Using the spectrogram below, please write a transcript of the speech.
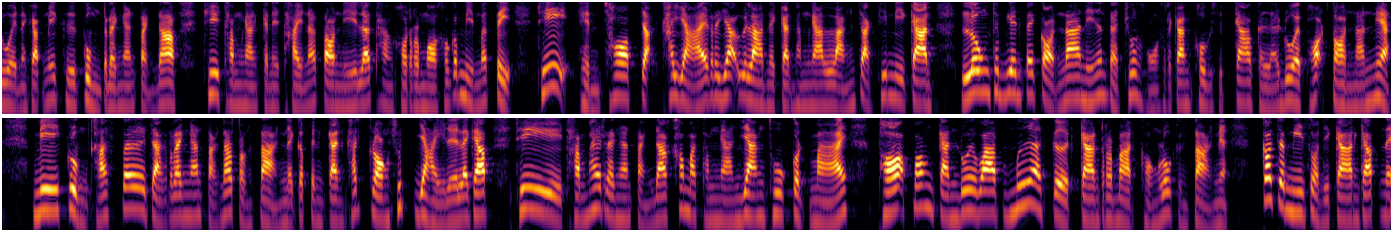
ด้วยนะครับนี่คือกลุ่มแรงงานต่างด้าวที่ทำงานกันในไทยณตอนนี้ และทางคอรมอเขาก็มีมติที่เห็นชอบจะขยายระยะเวลาในการทำงานหลังจากที่มีการลงทะเบียนไปก่อนหน้านี้ตั้งแต่ช่วงของสถานการณ์โควิด -19 กันแล้วด้วย เพราะตอนนั้นเนี่ยมีกลุ่มคลัสเตอร์จากแรงงานต่างด้าวต่างๆเนี่ยก็เป็นการคัดกรองชุดใหญ่เลยแหละครับ ที่ทำให้แรงงานต่างด้าวเข้ามาทำงานอย่างถูกกฎหมาย เพราะป้องกันด้วยว่าเมื่อเกิดการระบาดของโรคต่างๆเนี่ย ก็จะมีสวัสดิการครับใน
